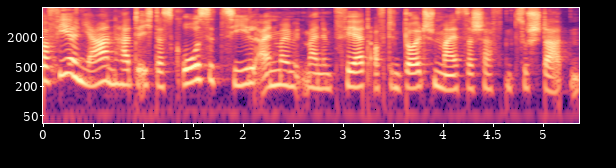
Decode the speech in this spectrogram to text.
Vor vielen Jahren hatte ich das große Ziel, einmal mit meinem Pferd auf den deutschen Meisterschaften zu starten.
